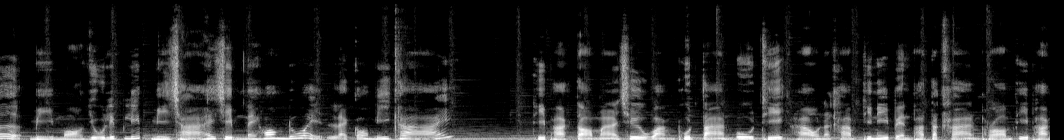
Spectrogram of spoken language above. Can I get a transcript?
อร์ มีหมอกอยู่ลิบๆ มีชาให้ชิมในห้องด้วย และก็มีขายที่พักต่อมาชื่อวังพุตานบูติกเฮาส์นะครับ ที่นี่เป็นพัตตาคารพร้อมที่พัก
